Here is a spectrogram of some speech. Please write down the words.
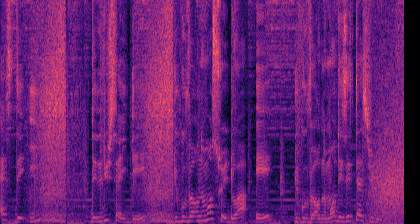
ASDI, de l'USAID, du gouvernement suédois et du gouvernement des États-Unis.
